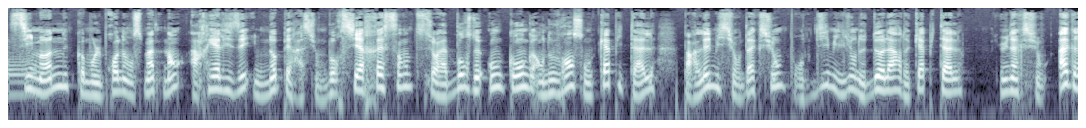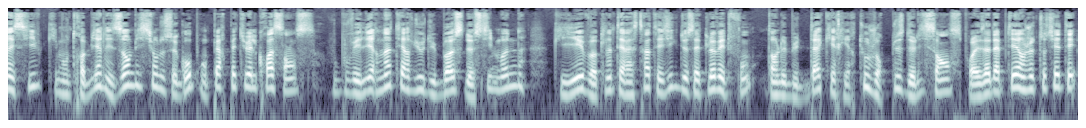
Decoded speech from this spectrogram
Simon, comme on le prononce maintenant, a réalisé une opération boursière récente sur la bourse de Hong Kong en ouvrant son capital par l'émission d'actions pour 10 millions de dollars de capital. Une action agressive qui montre bien les ambitions de ce groupe en perpétuelle croissance. Vous pouvez lire l'interview du boss de Simon qui évoque l'intérêt stratégique de cette levée de fonds dans le but d'acquérir toujours plus de licences pour les adapter en jeux de société.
